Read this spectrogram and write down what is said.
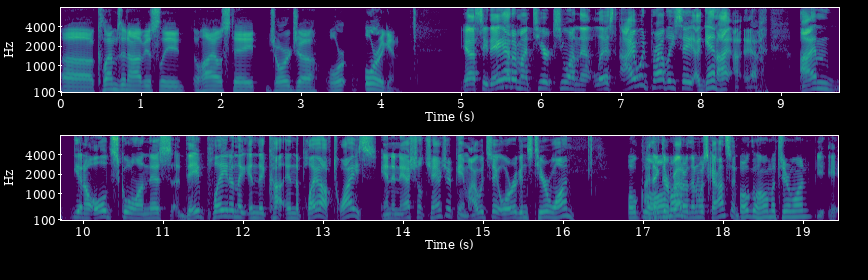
Uh, Clemson, obviously, Ohio State, Georgia, or Oregon. Yeah, see, they had them on tier two on that list. I would probably say again, I, I I'm you know old school on this. They've played in the in the in the playoff twice in a national championship game. I would say Oregon's tier one. Oklahoma. I think they're better than Wisconsin. Oklahoma tier one. Y- y-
